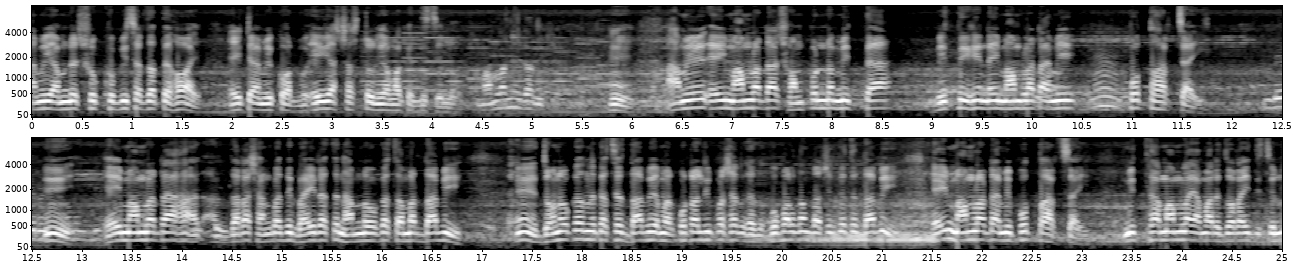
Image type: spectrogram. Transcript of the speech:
আমি আপনার সূক্ষ্ম বিচার যাতে হয় এইটা আমি করব। এই আশ্বাসটা উনি আমাকে দিছিল। মামলা নিয়ে দাবি হ্যাঁ আমি এই মামলাটা সম্পূর্ণ মিথ্যা ভিত্তিহীন এই মামলাটা আমি প্রত্যাহার চাই। হ্যাঁ, এই মামলাটা যারা সাংবাদিক ভাইরা আছেন আপনার কাছে আমার দাবি হ্যাঁ জনগণের কাছে দাবি আমার কোটালি পাশার গোপালগঞ্জবাসীর কাছে দাবি এই মামলাটা আমি প্রত্যাহার চাই। মিথ্যা মামলায় আমার জড়াই দিছিল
